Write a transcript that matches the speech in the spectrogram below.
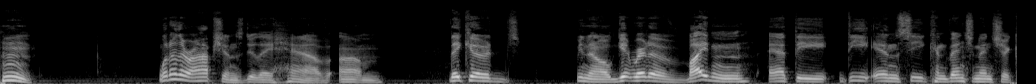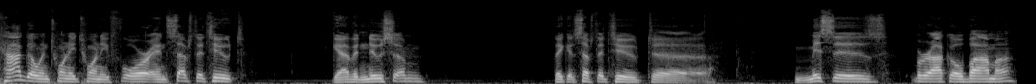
Hmm. What other options do they have? Um, they could, you know, get rid of Biden at the DNC convention in Chicago in 2024 and substitute Gavin Newsom, they could substitute uh, Mrs. Barack Obama.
